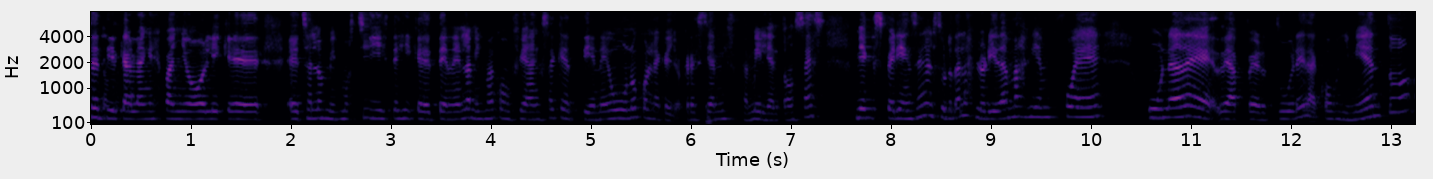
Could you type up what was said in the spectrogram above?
sentir que hablan español y que echan los mismos chistes y que tienen la misma confianza que tiene uno con la que yo crecí en mi familia. Entonces, mi experiencia en el sur de la Florida más bien fue una de, de apertura y de acogimiento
